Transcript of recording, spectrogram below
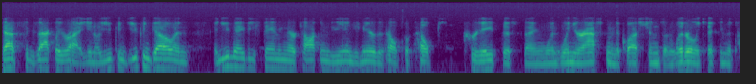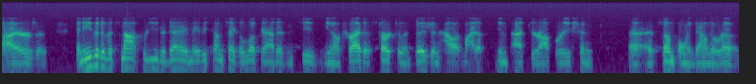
That's exactly right. You know, you can you can go and and you may be standing there talking to the engineer that helped helps create this thing when when you're asking the questions and literally kicking the tires and and even if it's not for you today, maybe come take a look at it and see, you know, try to start to envision how it might impact your operation uh, at some point down the road.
